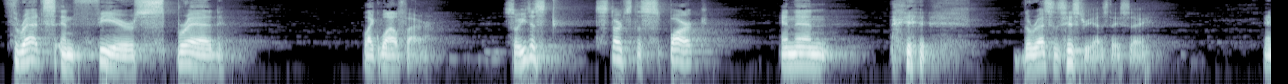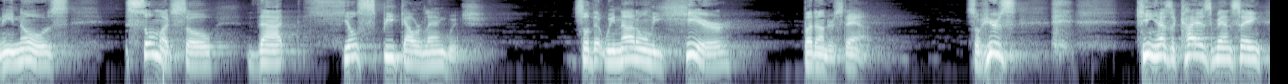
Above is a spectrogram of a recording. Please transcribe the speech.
threats and fear spread like wildfire. So he just starts the spark, and then the rest is history, as they say. And he knows so much so that he'll speak our language so that we not only hear, but understand. So here's King Hezekiah's men saying,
